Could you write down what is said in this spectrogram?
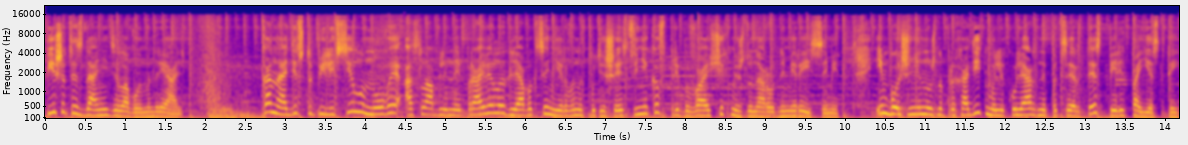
пишет издание «Деловой Монреаль». Канаде вступили в силу новые ослабленные правила для вакцинированных путешественников, прибывающих международными рейсами. Им больше не нужно проходить молекулярный ПЦР-тест перед поездкой.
